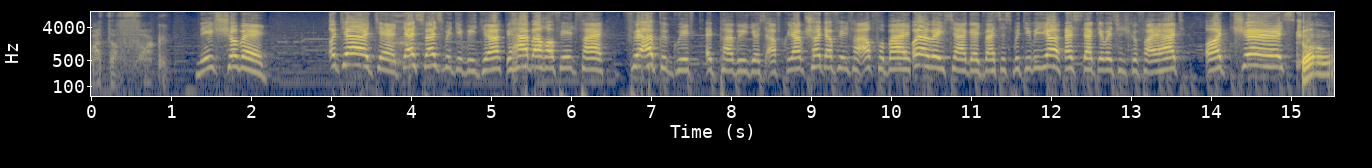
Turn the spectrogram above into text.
What the fuck? Nicht schummeln. Und ja, Leute, das war's mit dem Video. Wir haben auch auf jeden Fall für Abgegrift ein paar Videos aufgenommen. Schaut auf jeden Fall auch vorbei. Und dann würde ich sagen, was ist mit dem Video? Lasst ein Like, wenn es euch gefallen hat. Oh, cheers! Ciao!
